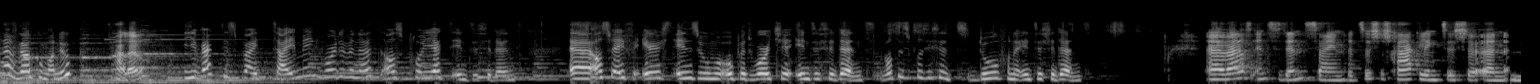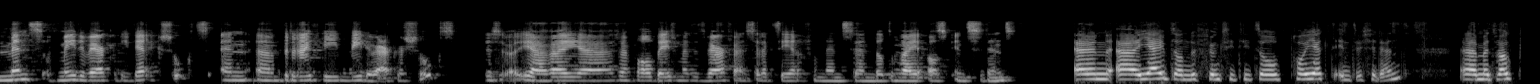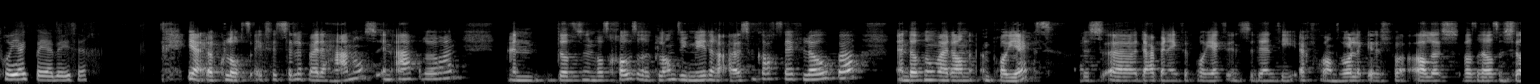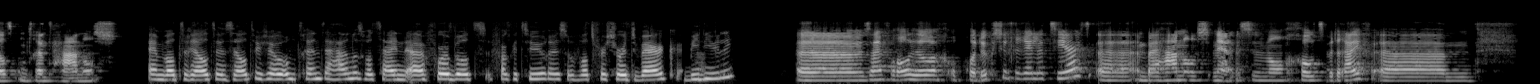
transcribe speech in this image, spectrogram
Nou, welkom Anouk. Hallo. Je werkt dus bij Timing, hoorden we net, als projectintercedent. Uh, als we even eerst inzoomen op het woordje intercedent. Wat is precies het doel van een intercedent? Uh, wij als incident zijn de tussenschakeling tussen een mens of medewerker die werk zoekt en een bedrijf die medewerkers zoekt. Dus uh, ja, wij zijn vooral bezig met het werven en selecteren van mensen en dat doen wij als incident. En jij hebt dan de functietitel projectintercedent. met welk project ben jij bezig? Ja, dat klopt. Ik zit zelf bij de Hanos in Apeldoorn. En dat is een wat grotere klant die meerdere uitzendkrachten heeft lopen. En dat noemen wij dan een project. Dus uh, daar ben ik de projectincident die echt verantwoordelijk is voor alles wat Relt en Zelt omtrent Hanos. En wat Relt en Zelt er zo omtrent de Hanos? Wat zijn uh, voorbeeldvacatures of wat voor soort werk bieden jullie? Uh, we zijn vooral heel erg op productie gerelateerd. en bij Hanos, nou ja, het is wel een groot bedrijf.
